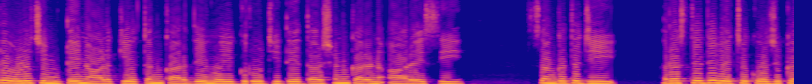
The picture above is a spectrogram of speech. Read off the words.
ਢੋਲ ਚਿਮਟੇ ਨਾਲ ਕੀਰਤਨ ਕਰਦੇ ਹੋਏ ਗੁਰੂ ਜੀ ਦੇ ਦਰਸ਼ਨ ਕਰਨ ਆ ਰਹੇ ਸੀ। ਸੰਗਤ ਜੀ, ਰਸਤੇ ਦੇ ਵਿੱਚ ਕੁਝ ਕੁ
